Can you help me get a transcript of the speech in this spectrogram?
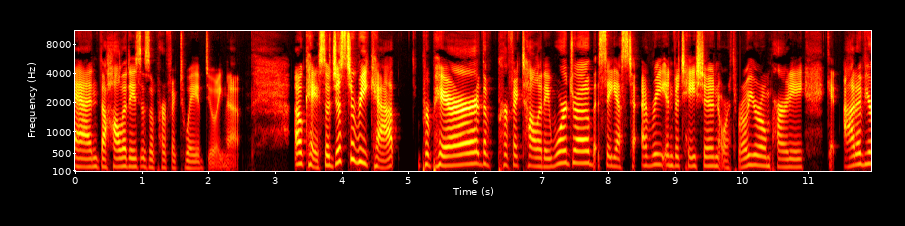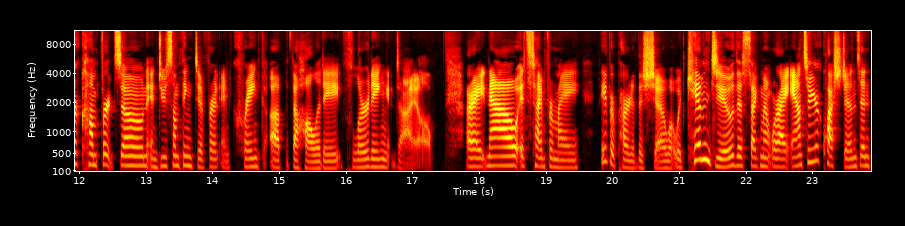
And the holidays is a perfect way of doing that. Okay, so just to recap, prepare the perfect holiday wardrobe, say yes to every invitation or throw your own party, get out of your comfort zone and do something different and crank up the holiday flirting dial. All right, now it's time for my favorite part of the show. What would Kim do? This segment where I answer your questions. And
